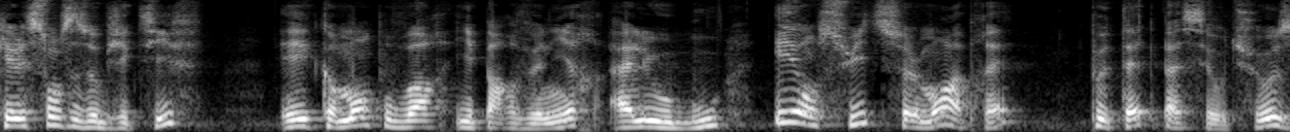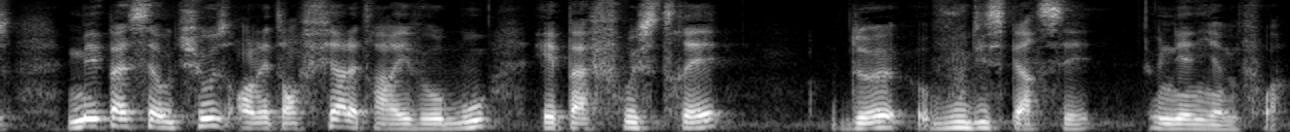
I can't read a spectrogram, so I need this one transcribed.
quels sont ces objectifs et comment pouvoir y parvenir, aller au bout et ensuite seulement après peut-être passer à autre chose, mais passer à autre chose en étant fier d'être arrivé au bout et pas frustré de vous disperser une énième fois.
